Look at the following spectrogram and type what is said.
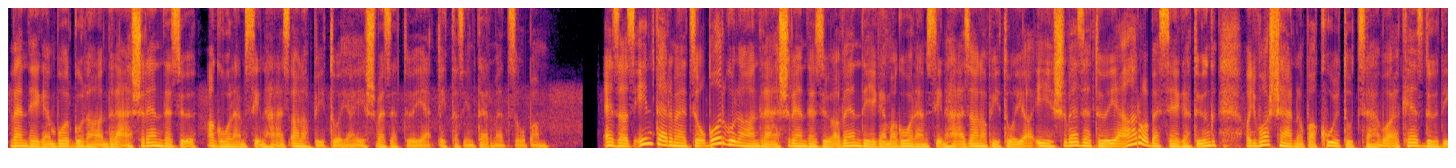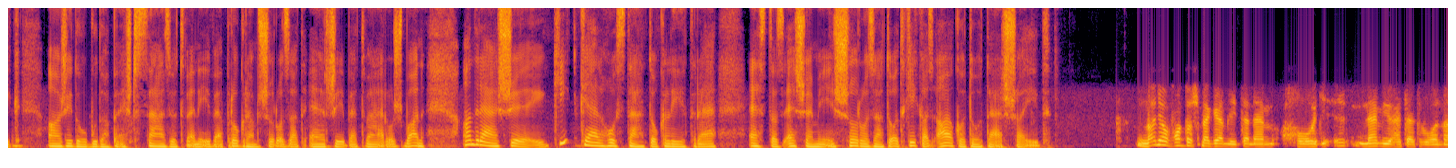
Vendégem Borgola András, rendező, a Gólem Színház alapítója és vezetője itt az Intermedzóban. Ez az Intermezzo Borgula András rendező a vendégem, a Gólem Színház alapítója és vezetője. Arról beszélgetünk, hogy vasárnap a Kult utcával kezdődik a Zsidó Budapest 150 éve programsorozat Erzsébet városban. András, kikkel hoztátok létre ezt az esemény sorozatot, kik az alkotótársaid? Nagyon fontos megemlítenem, hogy nem jöhetett volna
